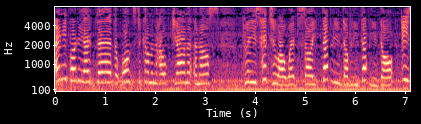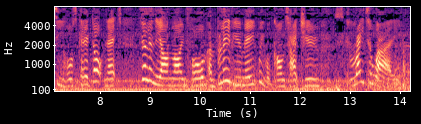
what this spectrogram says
anybody out there that wants to come and help Janet and us, please head to our website www.easyhorsecare.net, fill in the online form and believe you me, we will contact you straight away.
